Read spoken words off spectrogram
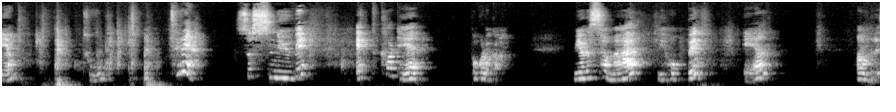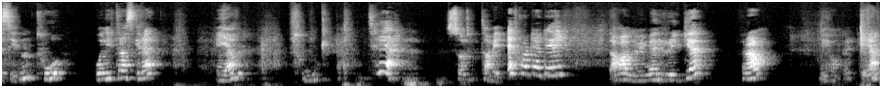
Én, to, tre. Så snur vi et kvarter på klokka. Vi gjør det samme her. Vi hopper én. Andre siden to. Og litt raskere. Én, to, tre. Så tar vi et kvarter til. Da havner vi med ryggen fram. Vi hopper én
